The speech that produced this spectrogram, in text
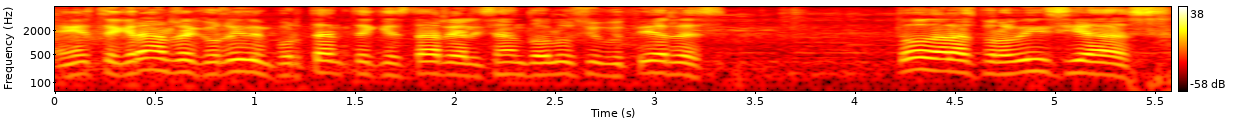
en este gran recorrido importante que está realizando Lucio Gutiérrez. Todas las provincias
